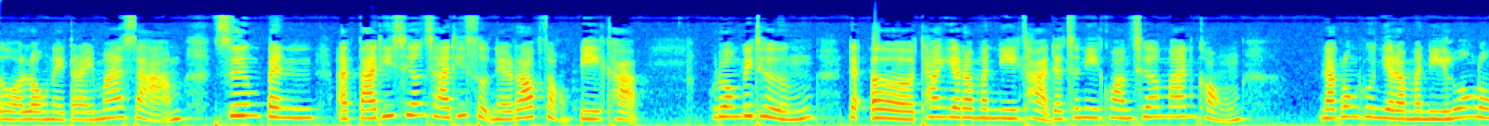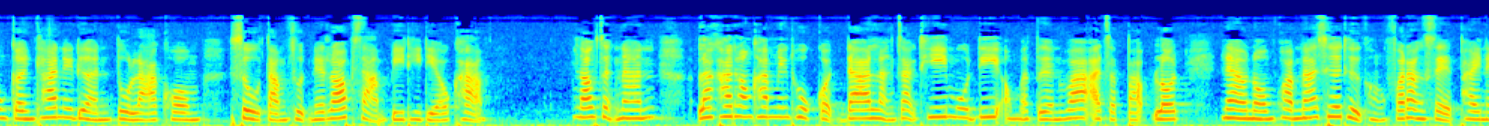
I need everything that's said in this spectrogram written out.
ตัวลงในไตรมาส 3 ซึ่งเป็นอัตราที่เชื่องช้าที่สุดในรอบ 2 ปีค่ะรวมไปถึงทางเยอรมนีค่ะ ดัชนีความเชื่อมั่นของนักลงทุนเยอรมนีร่วงลงเกินคาดในเดือนตุลาคม สู่ต่ำสุดในรอบ 3 ปีทีเดียวค่ะ นอกจากนั้น ราคาทองคำยังถูกกดดันหลังจากที่ Moody ออกมาเตือนว่าอาจจะปรับลดแนวโน้มความน่าเชื่อถือของฝรั่งเศสภายใน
